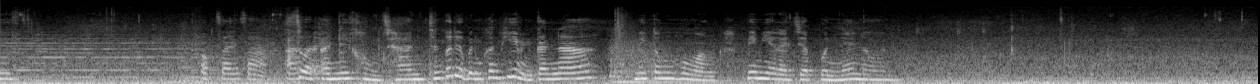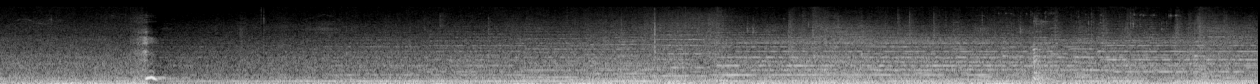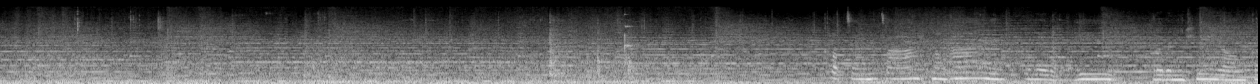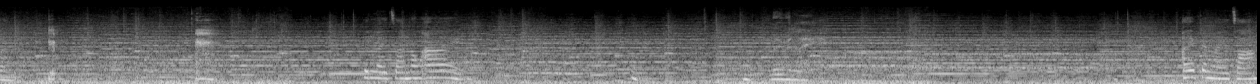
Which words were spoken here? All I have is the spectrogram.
ขอบใจจ้ะส่วนอันนี้ของฉัน ฉันก็เดือดเป็นเพื่อนพี่เหมือนกันนะ ไม่ต้องห่วง ไม่มีอะไรเจ็บปนแน่นอน มขี้ย้อากัน เป็นไรจ้าน้องอ้าย ไม่เป็นไรไอ้เป็นไรจ้า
